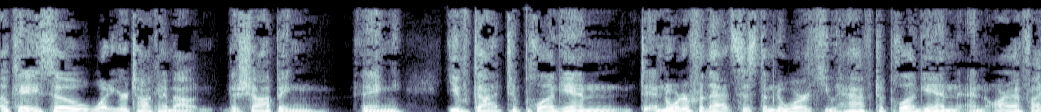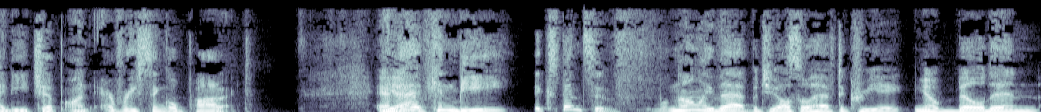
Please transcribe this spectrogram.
okay, so what you're talking about, the shopping thing, you've got to plug in, in order for that system to work, you have to plug in an RFID chip on every single product. And Yeah, that if- can be expensive. Well, not only that, but you also have to create, you know, build in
